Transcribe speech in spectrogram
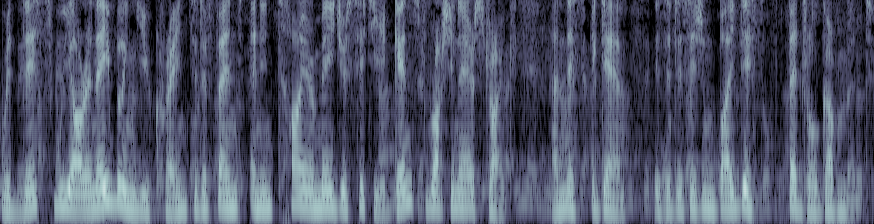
With this, we are enabling Ukraine to defend an entire major city against Russian airstrikes. And this, again, is a decision by this federal government.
